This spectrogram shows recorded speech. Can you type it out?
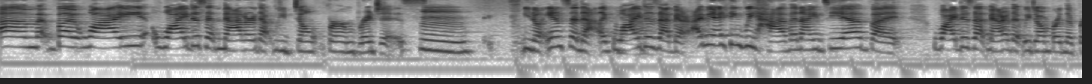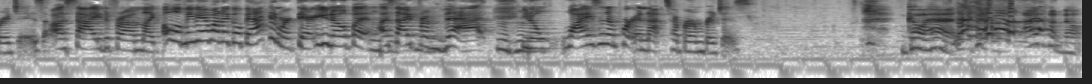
Um, but why why does it matter that we don't burn bridges? Hmm. You know, answer that. Like, why does that matter? I mean, I think we have an idea, but why does that matter that we don't burn the bridges? Aside from like, oh well, maybe I want to go back and work there, you know. But Mm-hmm. aside from that, you know, why is it important not to burn bridges? Go ahead. I don't know.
